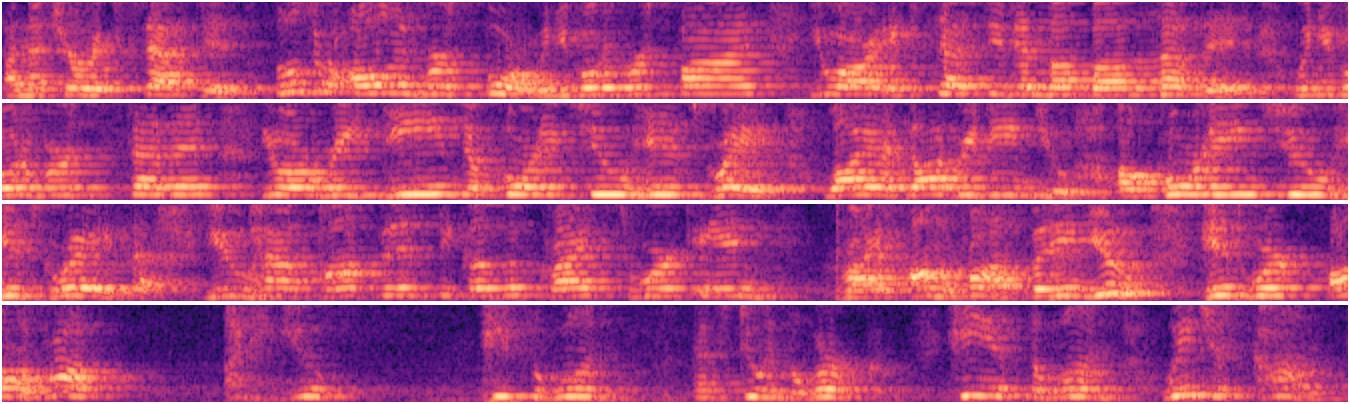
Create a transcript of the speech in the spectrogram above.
and that you're accepted. Those are all in verse 4. When you go to verse 5, you are accepted in the beloved. When you go to verse 7, you are redeemed according to his grace. Why has God redeemed you? According to his grace. You have confidence because of Christ's work in right on the cross, but in you. His work on the cross, but in you. He's the one that's doing the work. He is the one. We just come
